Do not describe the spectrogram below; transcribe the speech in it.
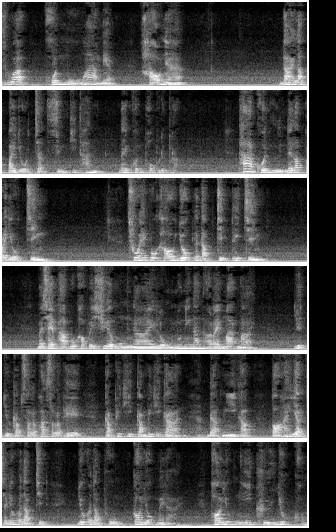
ซิว่าคนหมู่มากเนี่ยเขาเนี่ยฮะได้รับประโยชน์จากสิ่งที่ท่านได้ค้นพบหรือเปล่า ถ้าคนอื่นได้รับประโยชน์จริง ช่วยให้พวกเขายกระดับจิตได้จริง ไม่ใช่พาพวกเขาไปเชื่องมงายหลงนู่นนี่นั่นอะไรมากมาย ยึดอยู่กับสารพัดสารเพ กับพิธีกรรมพิธีการแบบนี้ครับ ต่อให้อยากจะยกระดับจิต ยกระดับภูมิก็ยกไม่ได้ เพราะยุคนี้คือยุคของ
